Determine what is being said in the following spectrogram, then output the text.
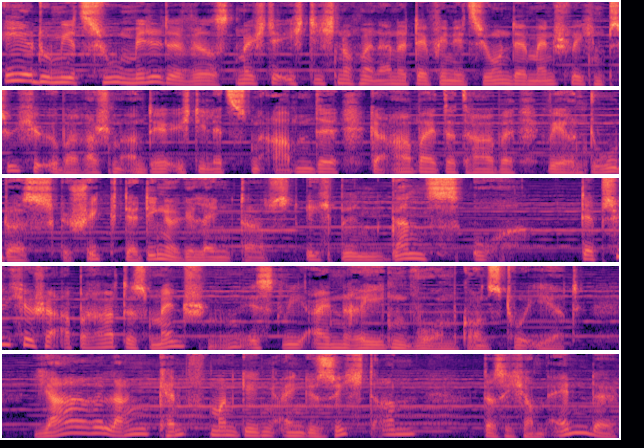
Ehe du mir zu milde wirst, möchte ich dich noch mit einer Definition der menschlichen Psyche überraschen, an der ich die letzten Abende gearbeitet habe, während du das Geschick der Dinge gelenkt hast. Ich bin ganz Ohr. Der psychische Apparat des Menschen ist wie ein Regenwurm konstruiert. Jahrelang kämpft man gegen ein Gesicht an, das sich am Ende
